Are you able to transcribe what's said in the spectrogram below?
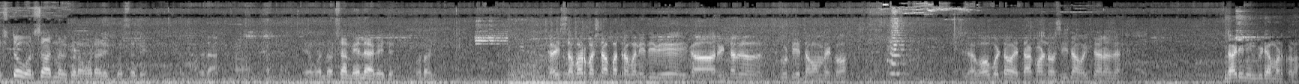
ಎಷ್ಟೋ ವರ್ಷ ಆದ್ಮೇಲೆ ಕಣ ಓಡಾಡಿದ್ದು ಬಸ್ಸಲ್ಲಿ. ಹೌದಾ? ಒಂದು ವರ್ಷ ಮೇಲೆ ಆಗೈತೆ ಓಡಾಡಿ. ಗೈ ಸಬರ್ ಬಸ್ ಸ್ಟಾಪ್ ಹತ್ರ ಬಂದಿದ್ದೀವಿ. ಈಗ ರೆಂಟಲ್ ಸ್ಕೂಟಿ ತಗೊಬೇಕು. ಈಗ ಹೋಗ್ಬಿಟ್ಟು ಎತ್ತಾಕೊಂಡು ಸೀದಾ ಹೋಯ್ತಾ ಇರೋದೆ. ಗಾಡಿ ನೀನು ವಿಡಿಯೋ ಮಾಡ್ಕೊಳ್ಳೋ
